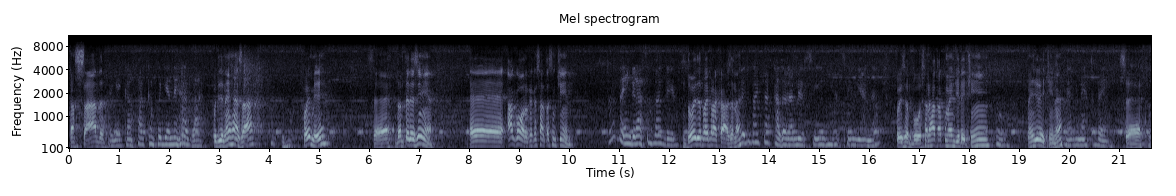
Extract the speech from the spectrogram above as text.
Cansada? Cheguei cansada que não podia nem rezar. Podia nem rezar? Foi mesmo. Certo. Dona Terezinha, é, agora, o que, é que a senhora está sentindo? Bem, graças a Deus. Doida para ir para casa, né? Doida para ir para casa, olha minha filha, minha filha, né? Coisa boa. A senhora já está comendo direitinho? Estou. Bem direitinho, né? Me alimento bem. Certo.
